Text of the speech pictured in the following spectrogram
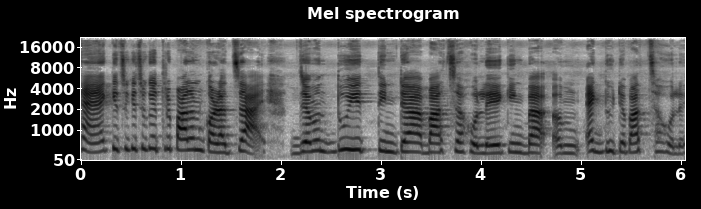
হ্যাঁ কিছু কিছু ক্ষেত্রে পালন করা যায়। যেমন দুই, তিনটা বাচ্চা হলে কিংবা এক, দুইটা বাচ্চা হলে।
